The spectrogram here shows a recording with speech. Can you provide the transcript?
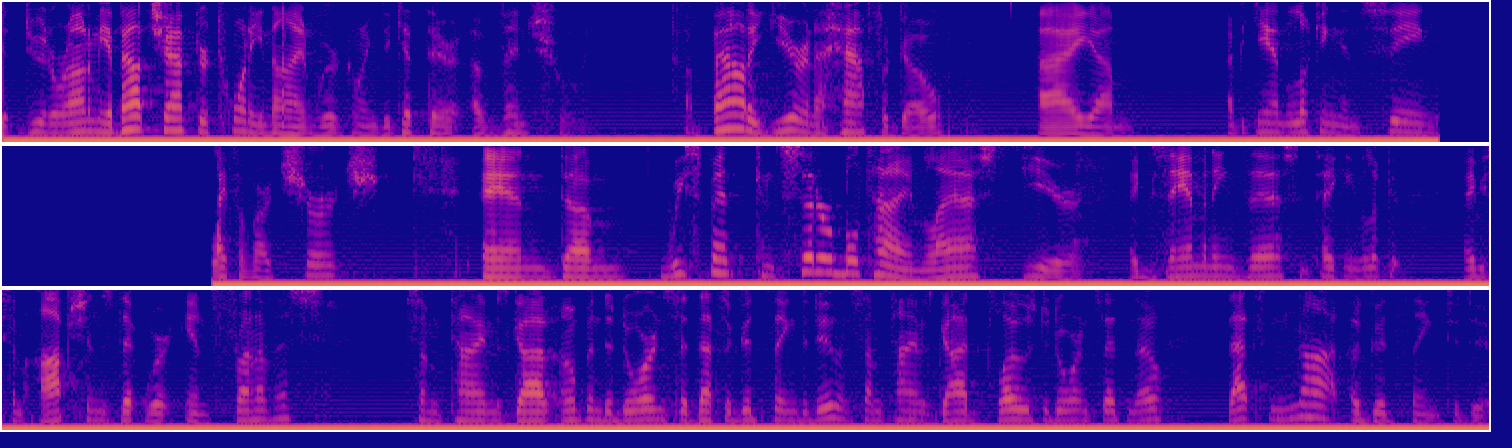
at Deuteronomy, about chapter 29. We're going to get there eventually. About a year and a half ago, I, um, I began looking and seeing life of our church, and um, we spent considerable time last year examining this and taking a look at maybe some options that were in front of us. Sometimes God opened a door and said, That's a good thing to do. And sometimes God closed a door and said, No, that's not a good thing to do.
